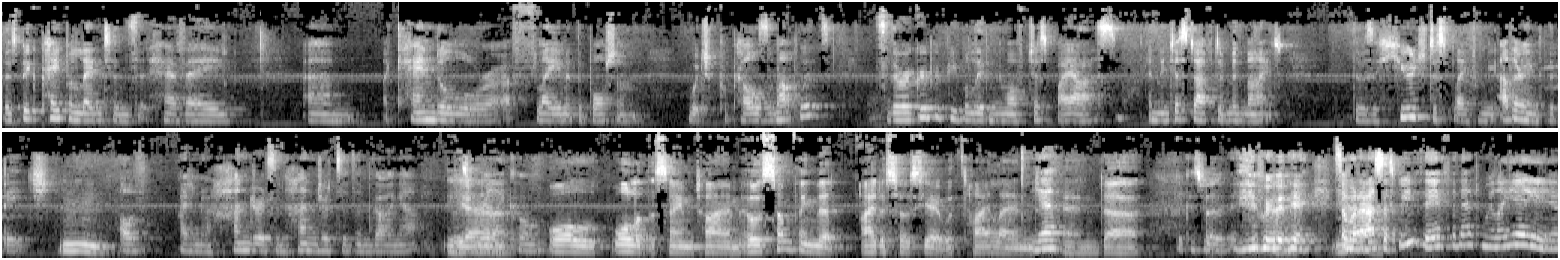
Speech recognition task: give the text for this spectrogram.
those big paper lanterns that have a um, a candle or a flame at the bottom, which propels them upwards. So there were a group of people letting them off just by us, and then just after midnight, there was a huge display from the other end of the beach Mm. of I don't know hundreds and hundreds of them going up. It was yeah, really cool. all all at the same time. It was something that I'd associate with Thailand. Yeah. and uh, because we were, we were there. Someone Yeah. asked us, "Were you there for that?" And we are like, "Yeah, yeah,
